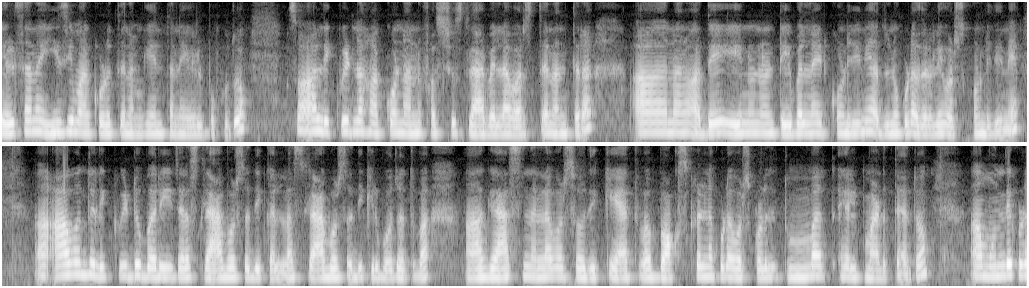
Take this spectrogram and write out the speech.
ಕೆಲಸನ ಈಸಿ ಮಾಡಿಕೊಡುತ್ತೆ ನಮಗೆ ಅಂತಲೇ ಹೇಳ್ಬಹುದು. ಸೊ ಆ ಲಿಕ್ವಿಡ್ನ ಹಾಕ್ಕೊಂಡು ನಾನು ಫಸ್ಟು ಸ್ಲ್ಯಾಬ್ ಎಲ್ಲ ಒರೆಸ್ದೆ ನಂತರ ನಾನು ಅದೇ ಏನು ನಾನು ಟೇಬಲ್ನ ಇಟ್ಕೊಂಡಿದ್ದೀನಿ ಅದನ್ನು ಕೂಡ ಅದರಲ್ಲಿ ಒರೆಸ್ಕೊಂಡಿದ್ದೀನಿ ಆ ಒಂದು ಲಿಕ್ವಿಡ್ ಬರೀ ಈ ಥರ ಸ್ಲ್ಯಾಬ್ ಒರೆಸೋದಕ್ಕಲ್ಲ ಸ್ಲ್ಯಾಬ್ ಒರೆಸೋದಕ್ಕಿರ್ಬೋದು ಅಥವಾ ಗ್ಯಾಸ್ನೆಲ್ಲ ಒರೆಸೋದಕ್ಕೆ ಅಥವಾ ಬಾಕ್ಸ್ಗಳನ್ನ ಕೂಡ ಒರೆಸ್ಕೊಳ್ಳೋದಕ್ಕೆ ತುಂಬ ಹೆಲ್ಪ್ ಮಾಡುತ್ತೆ ಅದು. ಮುಂದೆ ಕೂಡ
